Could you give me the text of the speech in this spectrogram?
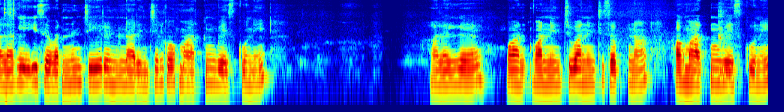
అలాగే ఈ చివరి నుంచి రెండున్నర ఇంచులకు ఒక మార్కింగ్ వేసుకుని అలాగే one one inch one inch చొప్పున ఒక మార్కింగ్ వేసుకుని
